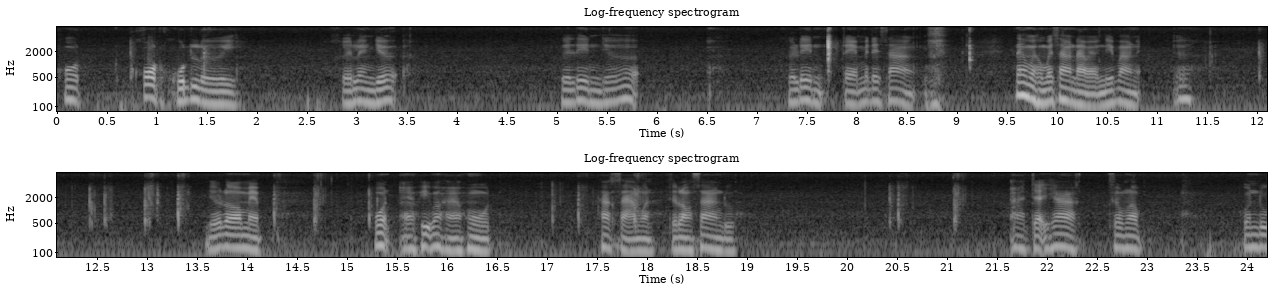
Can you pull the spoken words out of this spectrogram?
โคตรโคตรคุ้นเลย เคยเล่นเยอะ เคยเล่นเยอะ เคยเล่นแต่ไม่ได้สร้างแล้วทำไมผมไม่สร้างดานแบบนี้บ้างเนี่ยเเดี๋ยวรอแมปโคตรอภิมหาโหด ภาคสามก่อน จะลองสร้างดู อาจจะยากสำหรับคนดู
